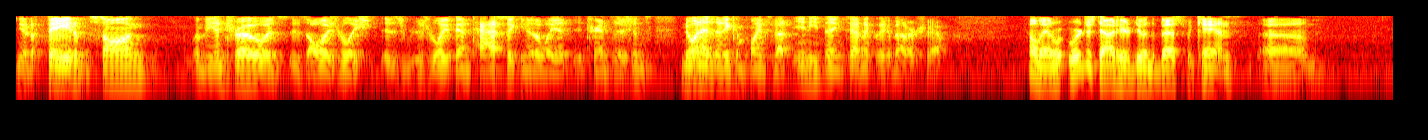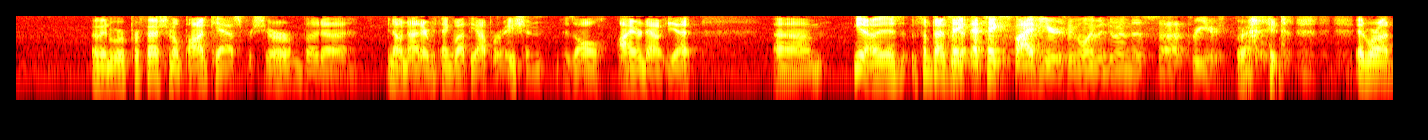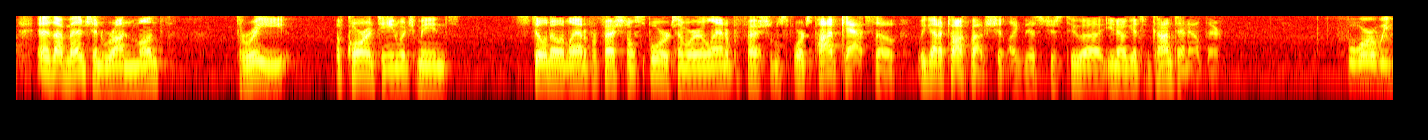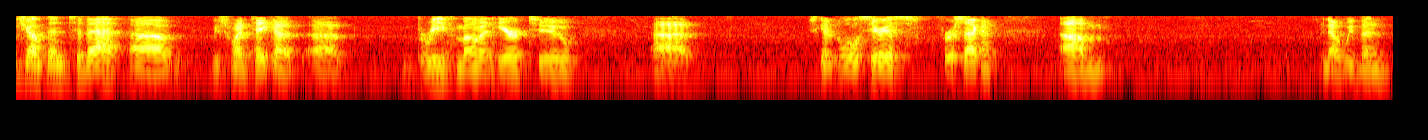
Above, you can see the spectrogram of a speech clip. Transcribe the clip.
you know, the fade of the song in the intro is, is always really is, is really fantastic. You know, the way it, it transitions. No one has any complaints about anything technically about our show. Oh man, we're- just out here doing the best we can. Um, I mean, we're a professional podcast for sure, but uh, you know, not everything about the operation is all ironed out yet. Um, you know, it's, sometimes we Take, got, that takes five years. We've only been doing this uh, three years. right, and we're on, as I mentioned, we're on month three of quarantine, which means still no Atlanta professional sports, and we're an Atlanta professional sports podcast. So we got to talk about shit like this just to uh, you know get some content out there. Before we jump into that, uh, we just want to take a, a brief moment here to uh, just get a little serious for a second. Um, you know, we've been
